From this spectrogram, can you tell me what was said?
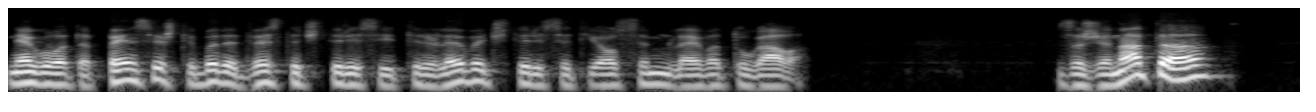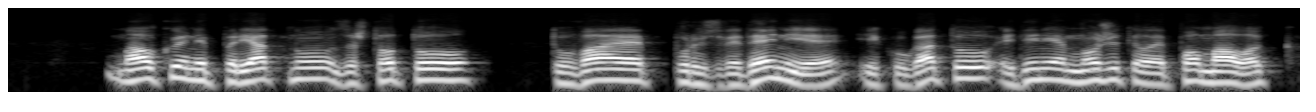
неговата пенсия ще бъде 243 лева и 48 лева тогава. За жената малко е неприятно, защото това е произведение и когато единият множител е по-малък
